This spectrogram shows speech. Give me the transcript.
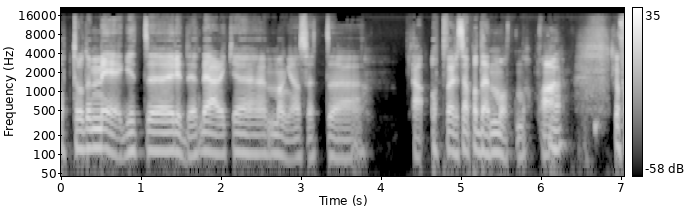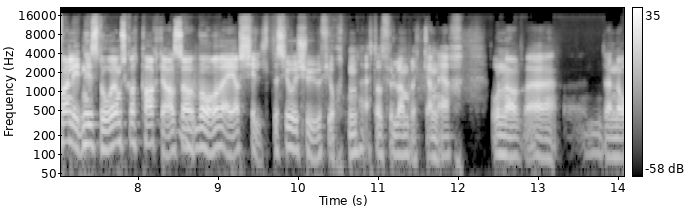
opptrådte meget uh, ryddig. Det er det ikke mange jeg har sett uh, ja, oppføre seg på den måten. Da. Ja. Skal få en liten historie om Scott Parker. Altså. Våre veier skiltes jo i 2014 etter at Fulham rykka ned under uh, den nå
